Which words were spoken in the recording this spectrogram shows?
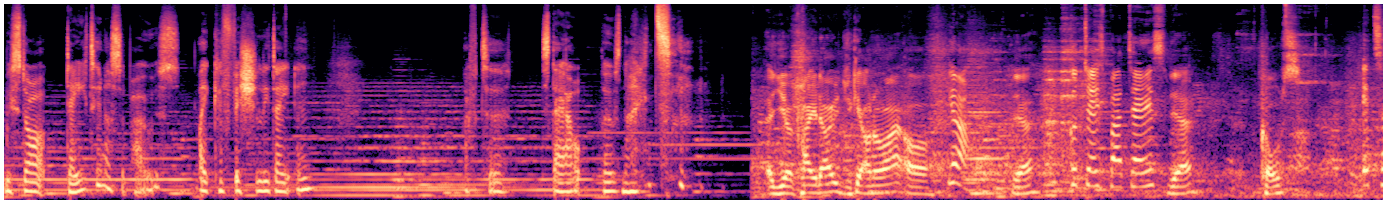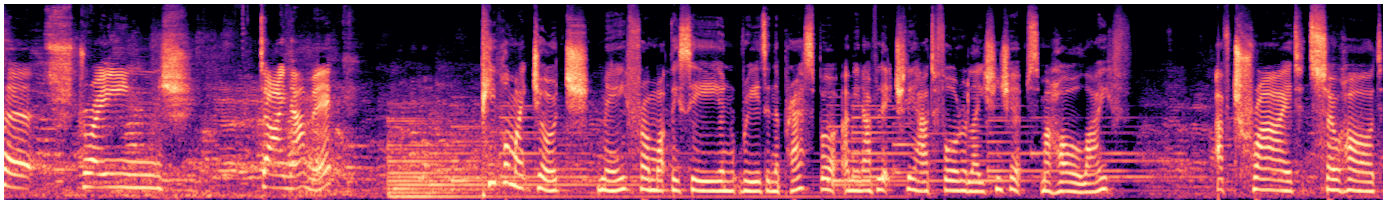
we start dating, I suppose. Like officially dating. Have to stay out those nights. Are you okay though? Did you get on all right? Or Yeah. yeah, Good days, bad days. yeah, of course. It's a strange dynamic. People might judge me from what they see and read in the press, but I mean, I've literally had four relationships my whole life. I've tried so hard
